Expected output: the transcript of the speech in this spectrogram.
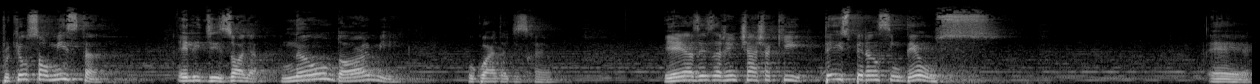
Porque o salmista, ele diz: Olha, não dorme o guarda de Israel. E aí, às vezes, a gente acha que ter esperança em Deus é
